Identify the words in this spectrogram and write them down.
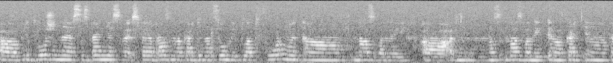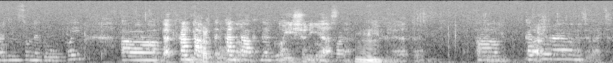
а, предложенная создание своеобразного координационной платформы, а, названной, названной э, э, координационной группой, контактной, контакт, группы, контактной группой. Но еще не ясно. Mm -hmm. Это, это не которая... важно, как называется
